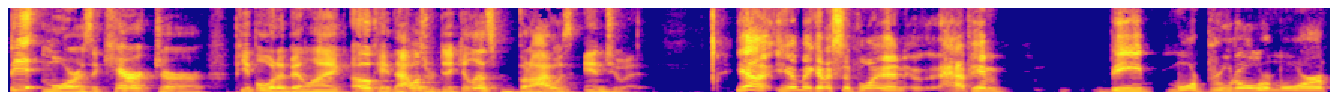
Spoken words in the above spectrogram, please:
bit more as a character, people would have been like, okay, that was ridiculous, but I was into it. Yeah, you make an excellent point, and have him be more brutal or more,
